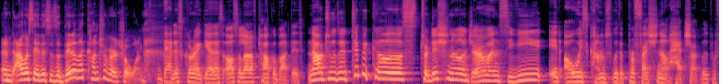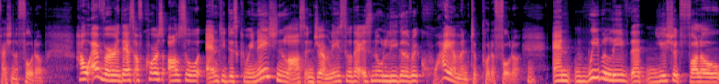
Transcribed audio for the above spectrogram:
And I would say this is a bit of a controversial one. That is correct. Yeah, there's also a lot of talk about this. Now, to the typical traditional German CV, it always comes with a professional headshot, with a professional photo. However, there's of course also anti-discrimination laws in Germany, so there is no legal requirement to put a photo. Hmm. And we believe that you should follow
